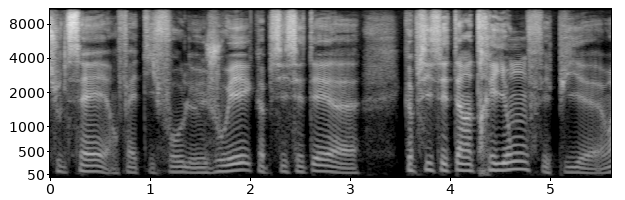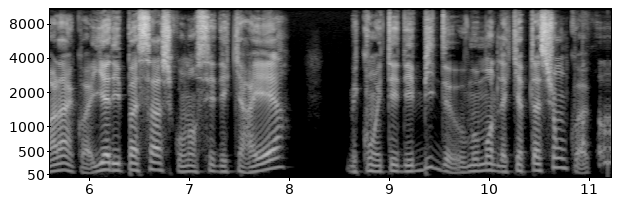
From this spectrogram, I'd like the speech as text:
tu le sais, en fait, il faut le jouer comme si c'était euh, comme si c'était un triomphe, et puis euh, voilà, quoi. Il y a des passages qui ont lancé des carrières, mais qui ont été des bides au moment de la captation, quoi. Oh,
